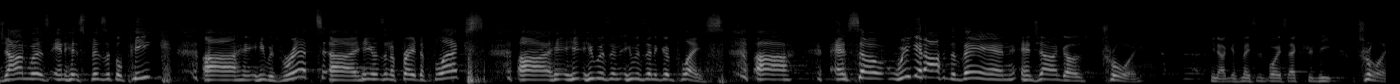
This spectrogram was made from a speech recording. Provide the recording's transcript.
John was in his physical peak. Uh, he was ripped. Uh, he wasn't afraid to flex. Uh, he, he, was in, he was in a good place. Uh, and so we get off the van, and John goes, Troy. You know, I guess makes his voice extra deep. Troy,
